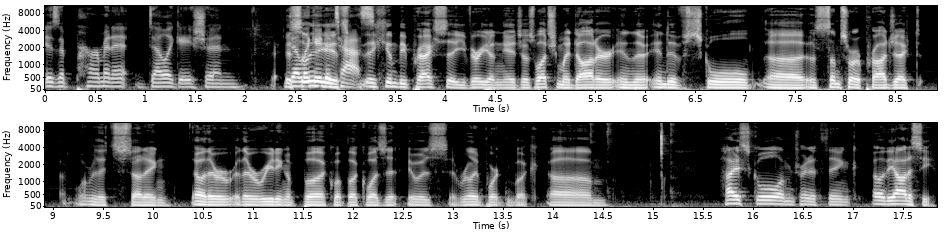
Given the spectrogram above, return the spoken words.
is a permanent delegation It's delegated task. They can be practiced at a very young age. I was watching my daughter in the end of school. Uh, some sort of project. What were they studying? Oh, they were they were reading a book. What book was it? It was a really important book. Um, high school. I'm trying to think. Oh, the Odyssey.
